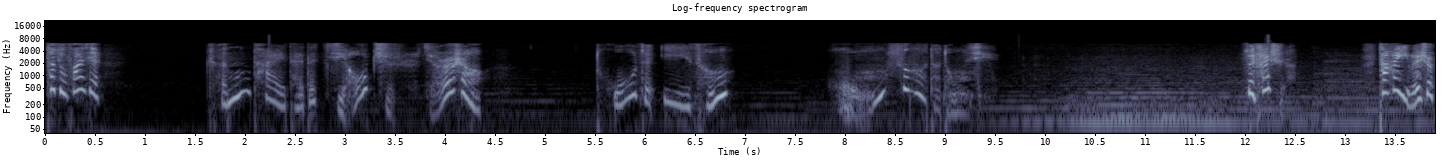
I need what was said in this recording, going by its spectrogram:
他就发现陈太太的脚趾尖上涂着一层红色的东西。最开始，他还以为是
